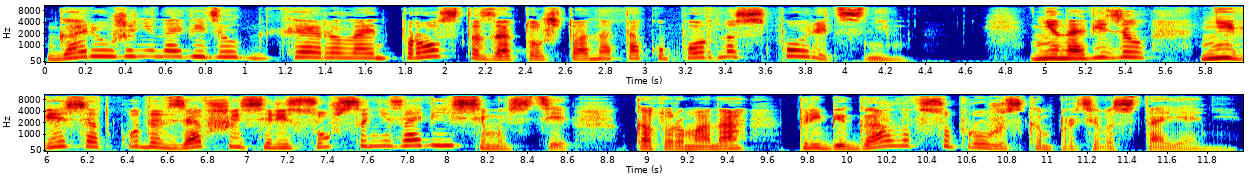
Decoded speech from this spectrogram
Гарри уже ненавидел Кэролайн просто за то, что она так упорно спорит с ним — ненавидел не весь откуда взявшиеся ресурсы независимости, к которым она прибегала в супружеском противостоянии.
